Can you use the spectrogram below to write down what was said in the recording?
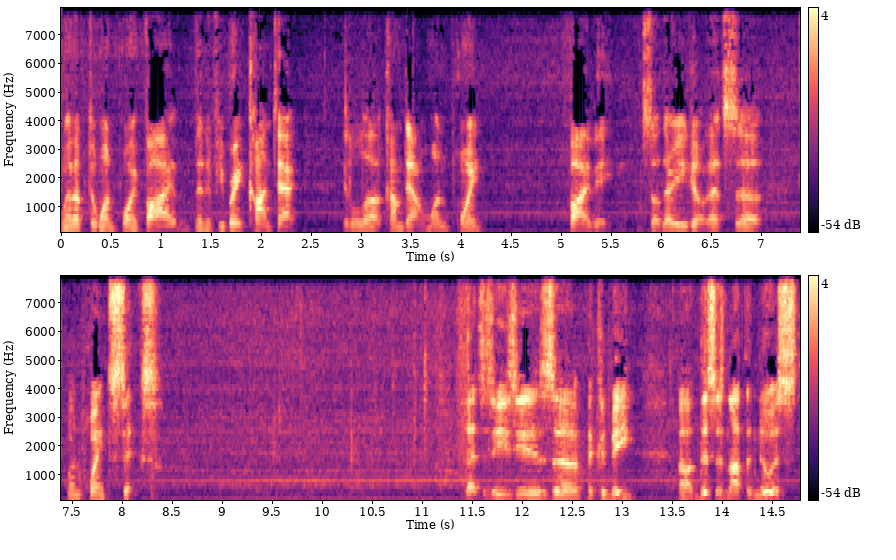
Went up to 1.5, then if you break contact, it'll uh, come down 1.58. So there you go, that's uh, 1.6. That's as easy as uh, it could be. Uh, this is not the newest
